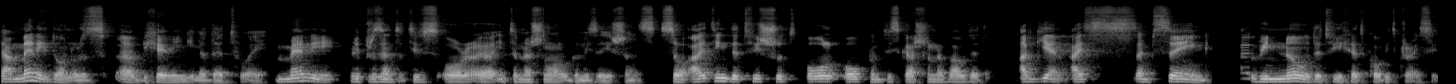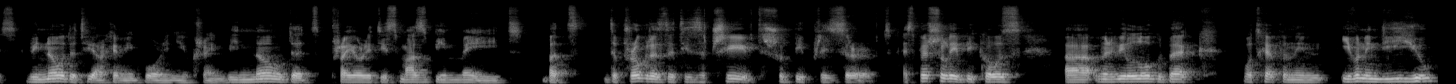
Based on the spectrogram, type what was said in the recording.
There are many donors uh, behaving in a that way, many representatives or uh, international organizations. So I think that we should all open discussion about that. Again, I, I'm saying we know that we had covid crisis. We know that we are having war in ukraine. We know that priorities must be made but the progress that is achieved should be preserved especially because uh, when we look back what happened in even in the eu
